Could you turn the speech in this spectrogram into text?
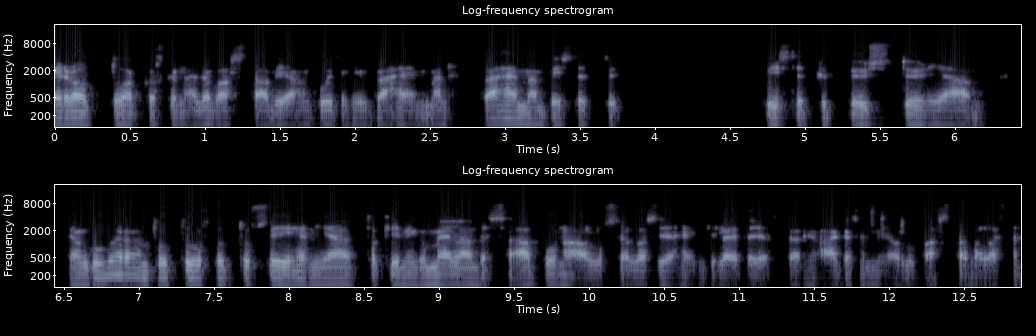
erottua, koska näitä vastaavia on kuitenkin vähemmän, vähemmän pistetty, pistetty pystyyn ja jonkun verran tutustuttu siihen ja toki niin kuin meillä on tässä apuna ollut sellaisia henkilöitä, jotka on jo aikaisemmin ollut vastaavanlaista,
